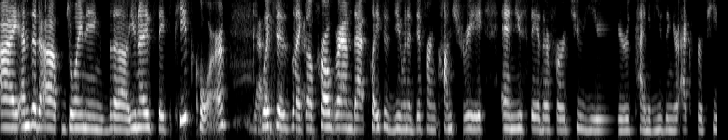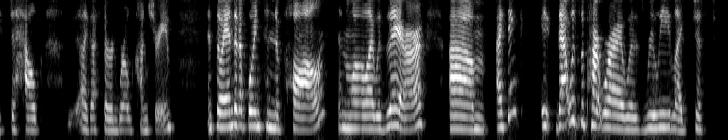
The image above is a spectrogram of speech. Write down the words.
i ended up joining the united states peace corps yeah. which is like a program that places you in a different country and you stay there for two years kind of using your expertise to help like a third world country and so I ended up going to Nepal. And while I was there, um, I think it, that was the part where I was really like just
